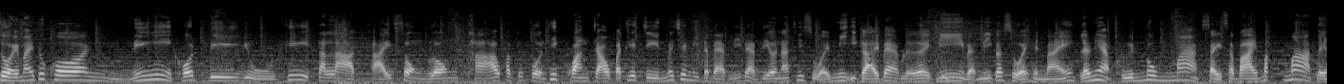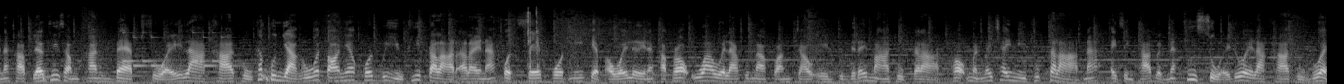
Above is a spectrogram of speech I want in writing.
สวยไหมทุกคนนี่โค้ดบีอยู่ที่ตลาดขายส่งรองเท้าครับทุกคนที่กวางเจาประเทศจีน ไม่ใช่มีแต่แบบนี้แบบเดียวนะ ที่สวยมีอีกหลายแบบเลย นี่แบบนี้ก็สวยเห็นไหม แล้วเนี่ยพื้นนุ่มมากใส่สบายมาก ๆ เลยนะครับ แล้วที่สำคัญแบบสวยราคาถูก ถ้าคุณอยากรู้ว่าตอนนี้โค้ดบีอยู่ที่ตลาดอะไรนะ กดเซฟโค้ดนี้เก็บเอาไว้เลยนะครับเพราะว่าเวลาคุณมากวางเจาเองคุณจะได้มาถูกตลาด เพราะมันไม่ใช่มีทุกตลาดนะไอสินค้าแบบนี้ที่สวยด้วยราคาถูกด้วย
